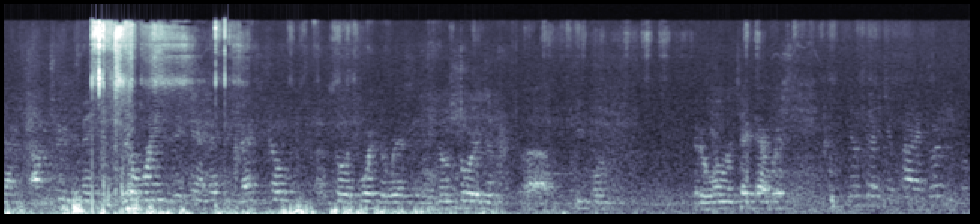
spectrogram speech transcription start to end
got opportunity to make real money that they can't make in Mexico, uh, so it's worth the risk, and there's no shortage of, uh, people that are willing to take that risk. No shortage of product or people.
